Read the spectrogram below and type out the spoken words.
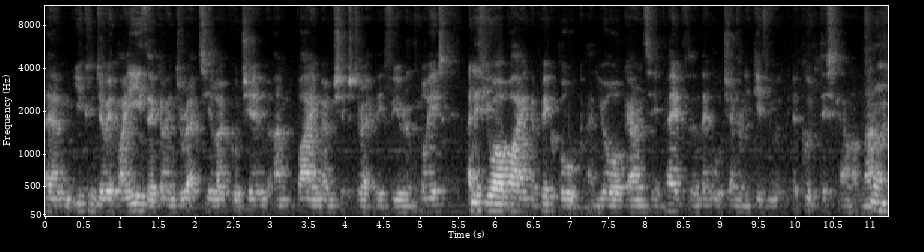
um, you can do it by either going direct to your local gym and buying memberships directly for your employees. And if you are buying a big bulk and you're guaranteeing paying for them, they will generally give you a good discount on that. Right.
